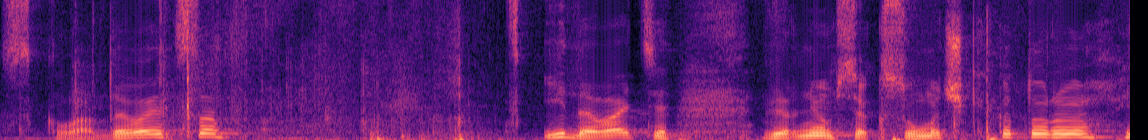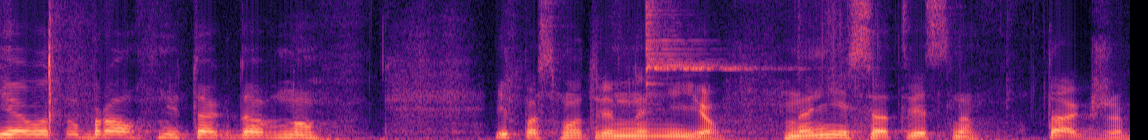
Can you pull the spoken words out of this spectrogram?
складывается. И давайте вернемся к сумочке, которую я вот убрал не так давно. И посмотрим на нее. На ней, соответственно, также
